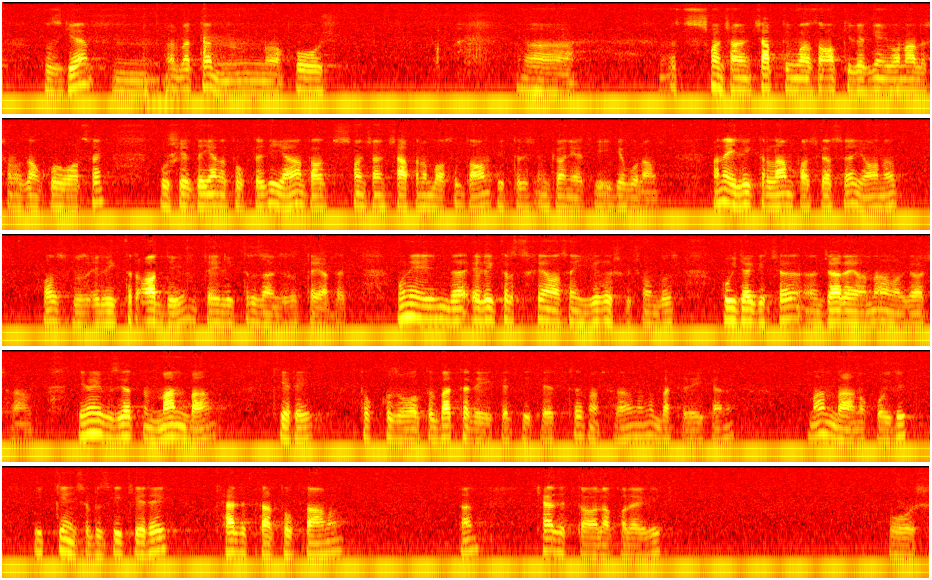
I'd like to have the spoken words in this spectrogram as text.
sizga mm, albatta mm, xo'sh. Ah, sichqonchani chap tugmasidan olib keladigan yo'nalishimizdan qo'yib olsak o'sha yerda yana to'xtaydi yana sichqonchani chapini bosib davom ettirish imkoniyatiga ega bo'lamiz. Mana elektr lampochkasi yonib hozir biz elektr oddiy bitta elektr zanjiri tayyorladik. Buni endi elektr sxemasini yig'ish uchun biz quyidagicha jarayonni amalga oshiramiz. Demak bizga manba kerak to'qqiz voltli batareyka ketyapti masalan mana batareykani manbani qo'ydik. Ikkinchi bizga kerak kalitlar to'plamidan kalitni ola qolaylik. Xo'sh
